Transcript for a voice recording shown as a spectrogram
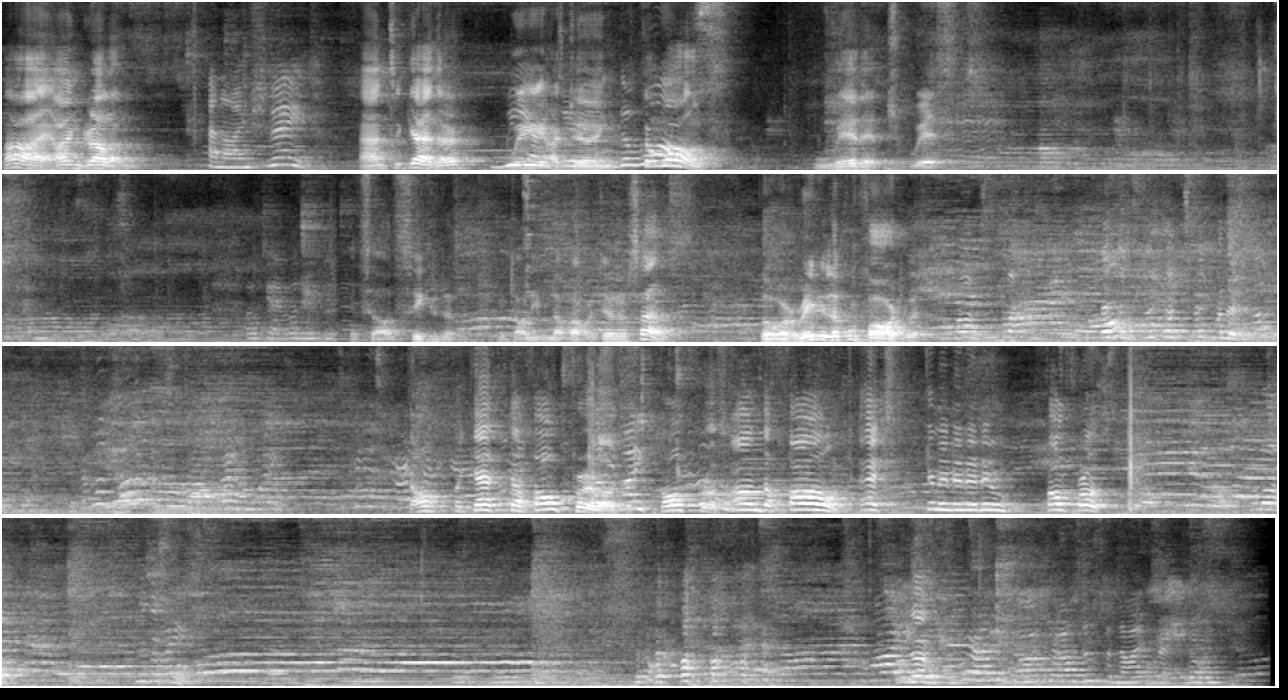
Hi, I'm Grellan, And I'm Sinead. and together we, We are, are doing, doing The the. Woz with a twist. Okay, what do you think? It's all secretive. We don't even know what we're doing ourselves, but we're really looking forward to it. Don't forget to vote for oh us. Vote for us on the phone. Text. Vote for us. Come on. We're out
